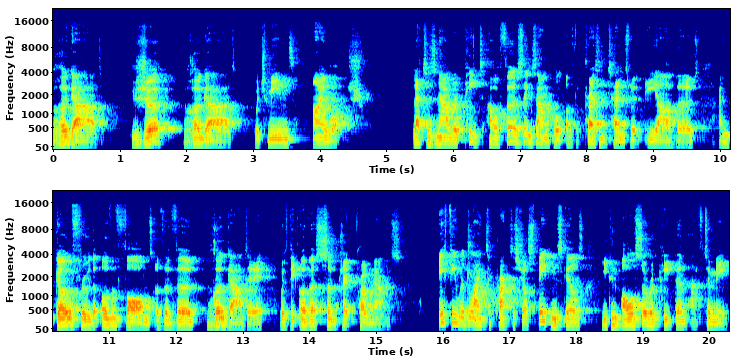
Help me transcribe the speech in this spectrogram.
regarde. Je regarde, which means I watch. Let us now repeat our first example of the present tense with ER verbs and go through the other forms of the verb regarder with the other subject pronouns. If you would like to practice your speaking skills, you can also repeat them after me.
